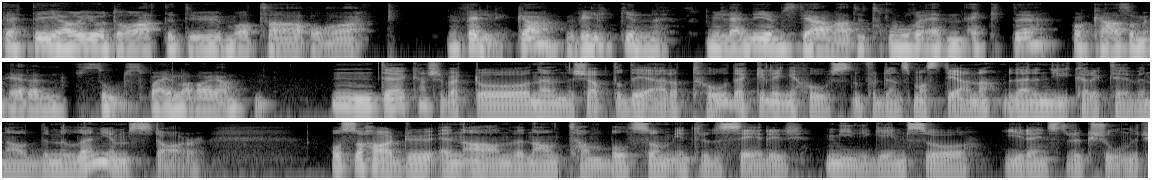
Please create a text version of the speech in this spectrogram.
Dette gjør jo da at du må ta og velge hvilken millenniumstjerne du tror er den ekte, og hva som er den solspeila varianten. Mm, det er kanskje verdt å nevne kjapt, og det er at Toad er ikke lenger hosten for den som har stjerna, men det er en ny karakter ved navn The Millennium Star. Og så har du en annen ved navn Tumble som introduserer minigames og gir deg instruksjoner.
